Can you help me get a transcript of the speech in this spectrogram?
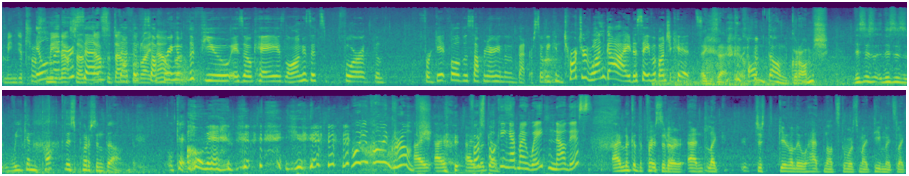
I mean, you trust me, Ilmater that's a, says that's a that the right now. suffering But of the few is okay as long as it's for the forgetful of the suffering of the better. So we can torture one guy to save a bunch of kids. Exactly. Calm down, Grumsh. This is this is we can talk this person down. Okay. Oh man. Who are you calling Grump? I I, I First look at, poking at my weight, and now this? I look at the prisoner and like just give a little head nods towards my teammates like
